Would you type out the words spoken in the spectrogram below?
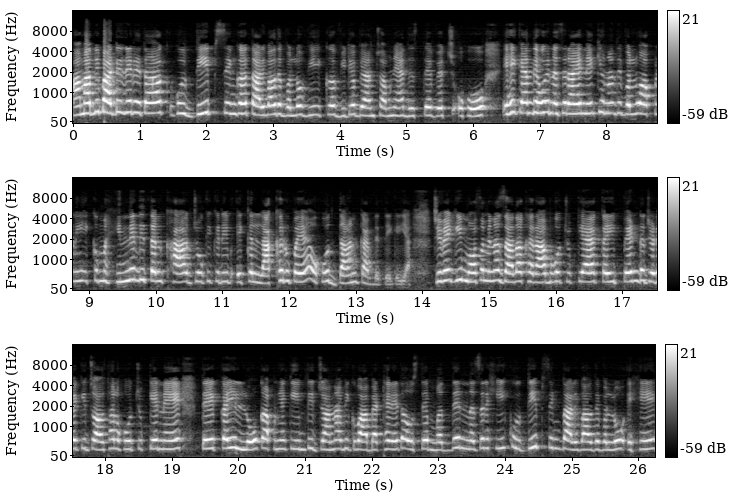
ਆਮ ਆਦਮੀ ਪਾਰਟੀ ਦੇ ਨੇਤਾ ਕੁਲਦੀਪ ਸਿੰਘ ਧਾਲੀਵਾਲ ਦੇ ਵੱਲੋਂ ਵੀ ਇੱਕ ਵੀਡੀਓ ਬਿਆਨ ਸਾਹਮਣੇ ਆਇਆ, ਜਿਸ ਦੇ ਵਿੱਚ ਉਹ ਇਹ ਕਹਿੰਦੇ ਹੋਏ ਨਜ਼ਰ ਆਏ ਨੇ ਕਿ ਉਹਨਾਂ ਦੇ ਵੱਲੋਂ ਆਪਣੀ ਇੱਕ ਮਹੀਨੇ ਦੀ ਤਨਖਾਹ ਜੋ ਕਿ ਕਰੀਬ 1 ਲੱਖ ਰੁਪਏ ਹੈ, ਉਹ ਦਾਨ ਕਰ ਦਿੱਤੀ ਗਈ ਹੈ। ਜਿਵੇਂ ਕਿ ਮੌਸਮ ਇਹਨਾਂ ਜ਼ਿਆਦਾ ਖਰਾਬ ਹੋ ਚੁੱਕਿਆ ਹੈ, ਕਈ ਪਿੰਡ ਜਿਹੜੇ ਕਿ ਜਲਥਲ ਹੋ ਚੁੱਕੇ ਨੇ ਤੇ ਕਈ ਲੋਕ ਆਪਣੀਆਂ ਕੀਮਤੀ ਜਾਨਾਂ ਵੀ ਗਵਾ ਬੈਠੇ ਨੇ, ਤਾਂ ਉਸ ਦੇ ਮੱਦੇ ਨਜ਼ਰ ਹੀ ਕੁਲਦੀਪ ਸਿੰਘ ਧਾਲੀਵਾਲ ਦੇ ਵੱਲੋਂ ਇਹ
